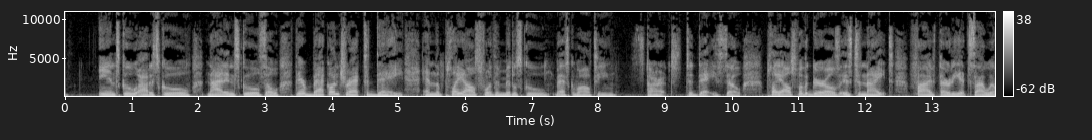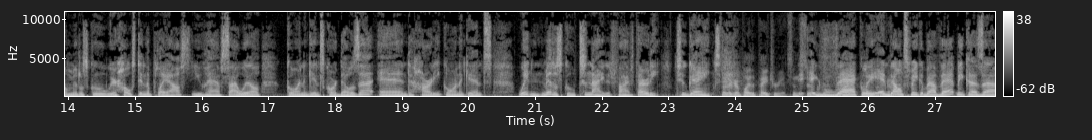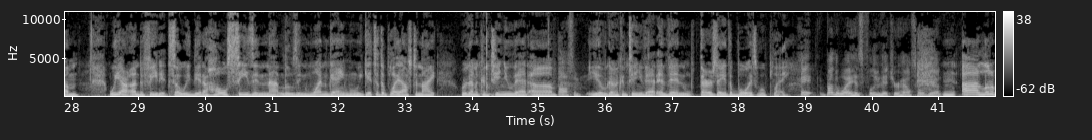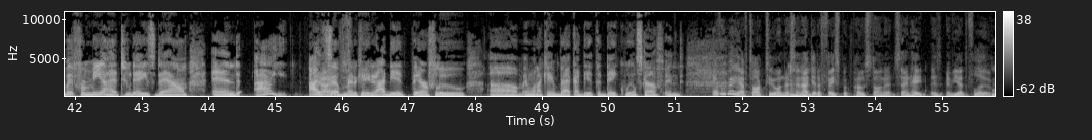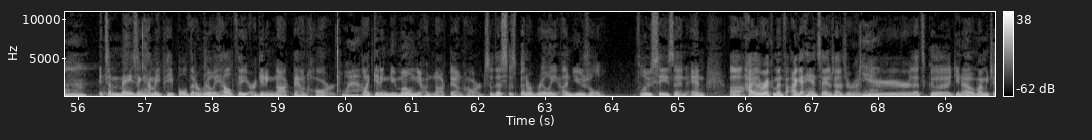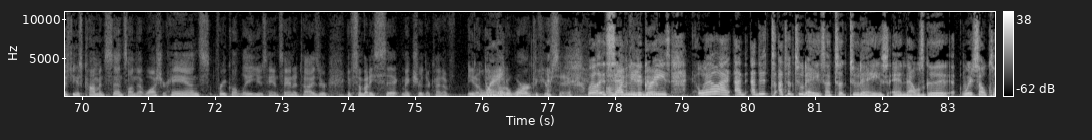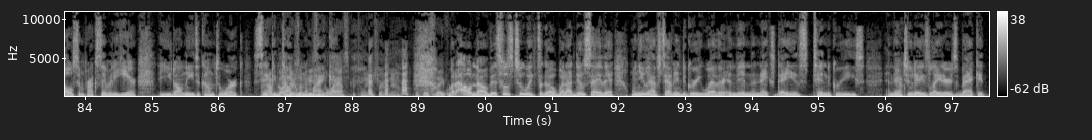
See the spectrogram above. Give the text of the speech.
In school, out of school, not in school. So they're back on track today, and the playoffs for the middle school basketball team starts today. So playoffs for the girls is tonight, 5.30 at Siwell Middle School. We're hosting the playoffs. You have Siwell going against Cardozo and Hardy going against Whitten Middle School tonight at 5.30. Two games. so they're going to play the Patriots in Super Bowl, right? Exactly. And Okay. don't speak about that because um, we are undefeated. So we did a whole season not losing one game. When we get to the playoffs tonight, we're going to continue that. Um, Awesome. Yeah, we're going to continue that. And then Thursday, the boys will play. Hey, by the way, has flu hit your household yet? A little bit for me. I had two days down, and I I Yeah, self medicated. I did Theraflu, um, and when I came back, I did the Dayquil stuff. And Everybody I've talked to on this, Mm-hmm. and I did a Facebook post on it saying, "Hey, is, have you had the flu?" Mm-hmm. It's amazing how many people that are really healthy are getting knocked down hard. Wow. Like getting pneumonia knocked down hard. So this has been a really unusual flu season, and uh, highly recommend. I got hand sanitizer right Yeah. here. That's good. You know, I mean, just use common sense on that. Wash your hands frequently. Use hand sanitizer. If somebody's sick, make sure they're kind of you know don't go to work if you're sick. well, it's Unlike seventy you did. degrees. Well, I, I I did I took two days. I took two days, and that was good. We're so close in proximity here that you don't need to come to work sick I'm and glad talking there's a to Mike. of glass between us right now. I. But oh no, this was two weeks ago. But I do say that when you have 70 degree weather and then the next day is 10 degrees and then Yeah. two days later it's back at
